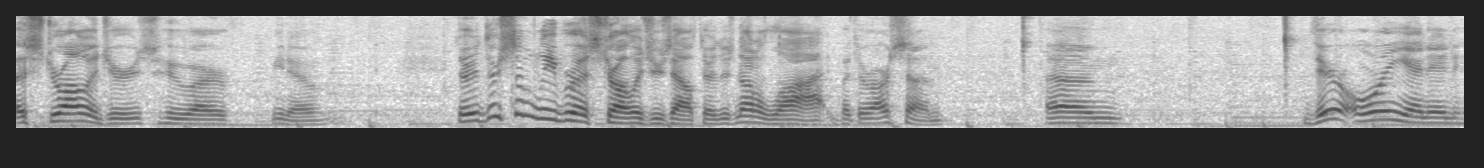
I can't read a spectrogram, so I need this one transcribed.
astrologers who are, you know, there, there's some Libra astrologers out there. There's not a lot, but there are some. Um, they're oriented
